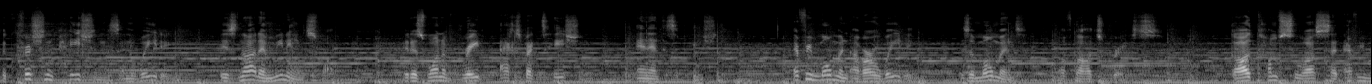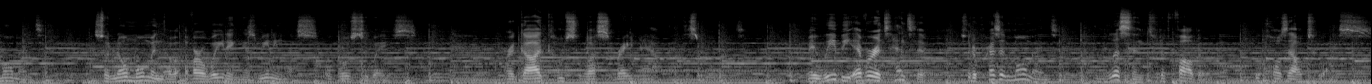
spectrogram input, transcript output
The Christian patience and waiting is not a meaningless one, it is one of great expectation and anticipation. Every moment of our waiting is a moment of God's grace. God comes to us at every moment, so no moment of, of, our waiting is meaningless or goes to waste. Our God comes to us right now at this moment. May we be ever attentive to the present moment and listen to the Father who calls out to us.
